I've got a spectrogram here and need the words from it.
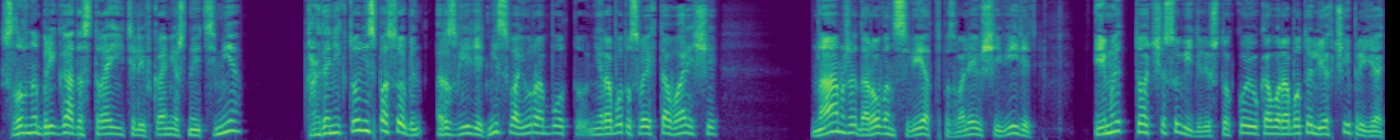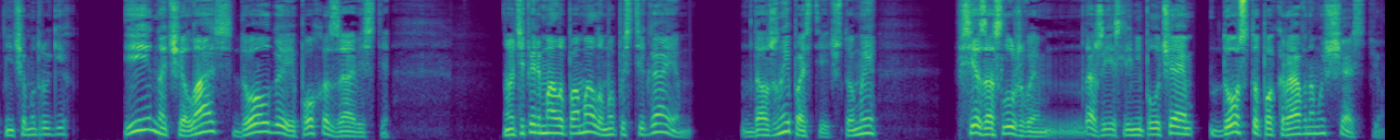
словно бригада строителей в кромешной тьме, когда никто не способен разглядеть ни свою работу, ни работу своих товарищей. Нам же дарован свет, позволяющий видеть, и мы тотчас увидели, что кое у кого работа легче и приятнее, чем у других. И началась долгая эпоха зависти. Но теперь мало-помалу мы постигаем, должны постичь, что мы все заслуживаем, даже если не получаем доступа к равному счастью.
